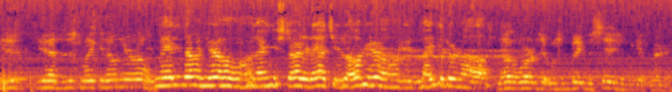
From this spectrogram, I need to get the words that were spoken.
You, just, you had to just make it on your own. You made it on your own, and then you started out, you was on your own, you'd make it or not. In other words, it was a big decision to get married.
